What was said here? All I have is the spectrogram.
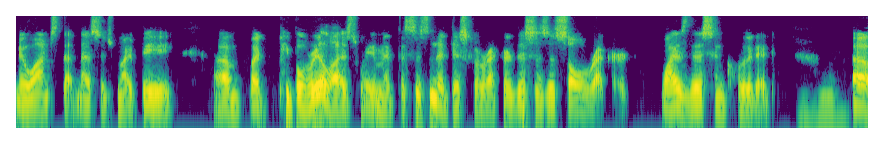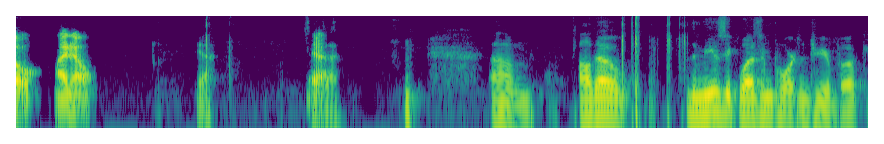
nuanced that message might be. Um, but people realized, wait a minute, this isn't a disco record. This is a soul record. Why is this included? Mm-hmm. Oh, I know. Yeah. Yeah. Exactly. Um, although the music was important to your book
